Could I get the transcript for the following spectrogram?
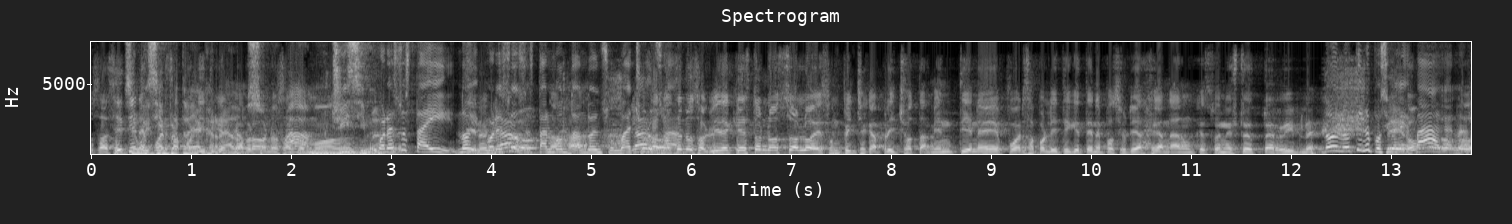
O sea, sí tiene fuerza política el cabrón, o sea, ah, como... muchísimo. Por eso está ahí, ¿no? Y por eso se están montando en su macho. Claro, no se nos olvide que esto no solo es un pinche capricho, también tiene fuerza política y tiene posibilidad de ganar, aunque suene este terrible. No, no tiene posibilidad, va a ganar.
